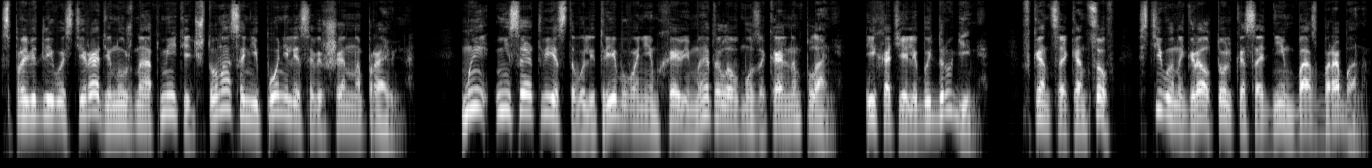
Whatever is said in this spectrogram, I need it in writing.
Справедливости ради нужно отметить, что нас они поняли совершенно правильно. Мы не соответствовали требованиям хэви-металла в музыкальном плане и хотели быть другими. В конце концов, Стивен играл только с одним бас-барабаном.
